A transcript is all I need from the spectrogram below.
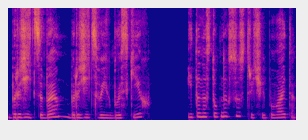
Бережіть себе, бережіть своїх близьких. І до наступних зустрічей. Бувайте!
